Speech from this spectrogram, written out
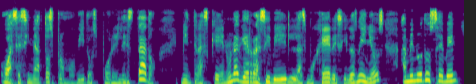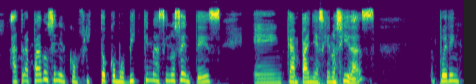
o asesinatos promovidos por el Estado, mientras que en una guerra civil las mujeres y los niños a menudo se ven atrapados en el conflicto como víctimas inocentes en campañas genocidas, pueden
